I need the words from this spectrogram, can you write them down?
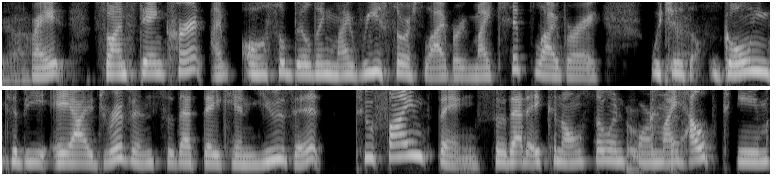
Yeah. Right. So I'm staying current. I'm also building my resource library, my tip library, which yes. is going to be AI driven so that they can use it to find things so that it can also inform okay. my help team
